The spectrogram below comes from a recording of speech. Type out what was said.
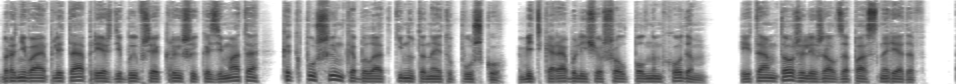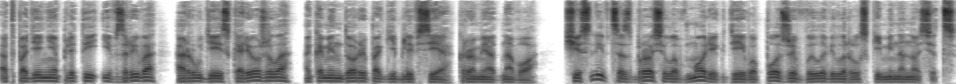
Броневая плита, прежде бывшая крышей каземата, как пушинка была откинута на эту пушку, ведь корабль еще шел полным ходом. И там тоже лежал запас снарядов. От падения плиты и взрыва орудие искорежило, а комендоры погибли все, кроме одного. Счастливца сбросило в море, где его позже выловил русский миноносец.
